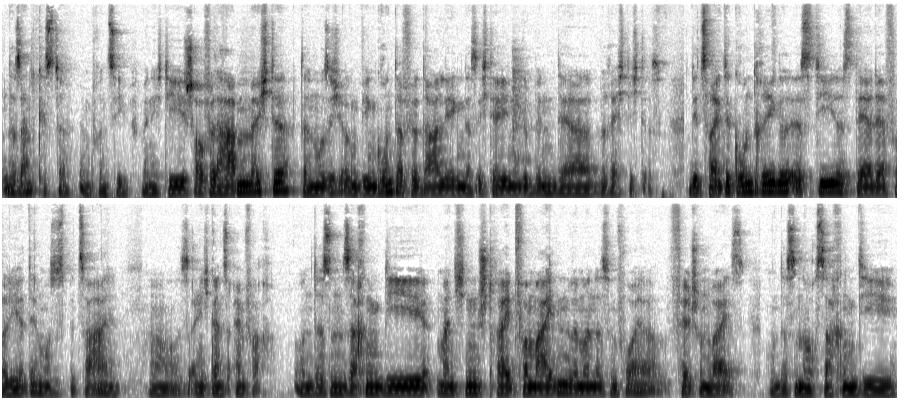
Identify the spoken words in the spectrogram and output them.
der Sandkiste im Prinzip. Wenn ich die Schaufel haben möchte, dann muss ich irgendwie einen Grund dafür darlegen, dass ich derjenige bin, der berechtigt ist. Die zweite Grundregel ist die, dass der, der verliert, der muss es bezahlen. Ja, das ist eigentlich ganz einfach. Und das sind Sachen, die manchen Streit vermeiden, wenn man das im Vorfeld schon weiß. Und das sind auch Sachen, die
